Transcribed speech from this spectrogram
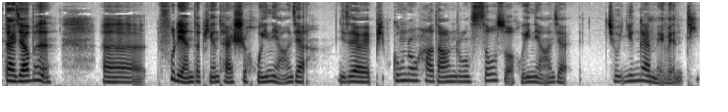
大家问，呃，妇联的平台是回娘家，你在公众号当中搜索“回娘家”就应该没问题。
